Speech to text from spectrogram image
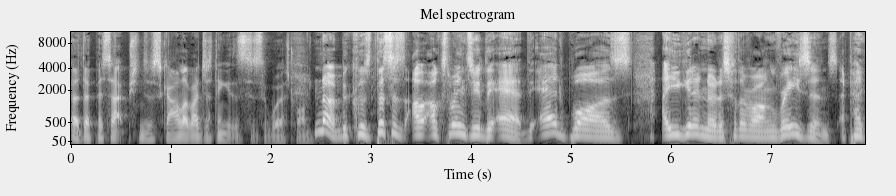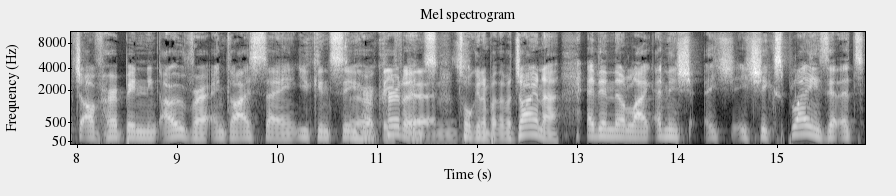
other perceptions of Scarlet? I just think this is the worst one. No, because this is. I'll, I'll explain to you the ad. The ad was, "Are you getting noticed for the wrong reasons?" A picture of her bending over and guys saying you can see So her her curtains, curtains. talking about the vagina, and then they're like, and then she, she, she explains that it's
